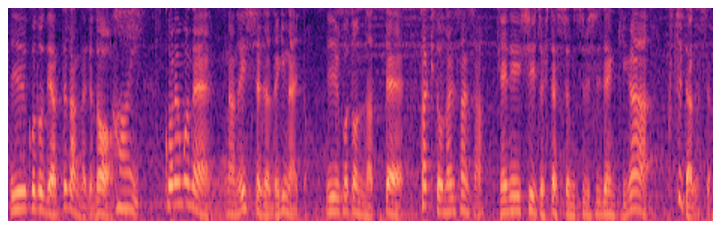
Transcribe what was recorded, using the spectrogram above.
ということでやってたんだけど、はい、これもねあの一社じゃできないということになってさっきと同じ3社 NEC と日立と三菱電機がくっついたわけですよ。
